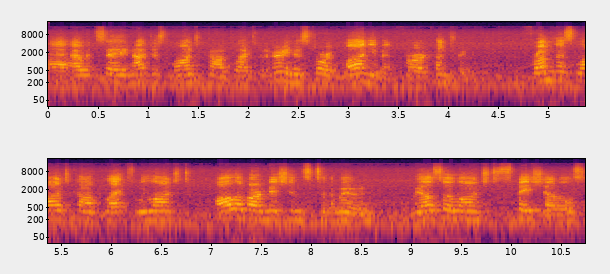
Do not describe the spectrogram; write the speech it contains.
uh, I would say, not just launch complex, but a very historic monument for our country. From this launch complex, we launched all of our missions to the moon. We also launched space shuttles,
